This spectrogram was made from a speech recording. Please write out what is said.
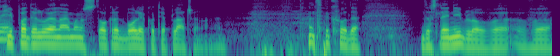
ekipa deluje najmanj stokrat bolje, kot je plačana. Tako da doslej ni bilo v, v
